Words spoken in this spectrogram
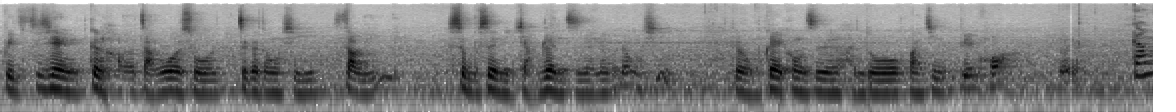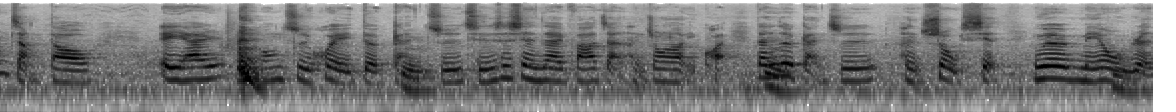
比之前更好的掌握说这个东西到底是不是你想认知的那个东西。对，我们可以控制很多环境的变化。对，刚讲到 AI 人工智慧的感知其实是现在发展很重要一块，但是这个感知很受限，因为没有人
